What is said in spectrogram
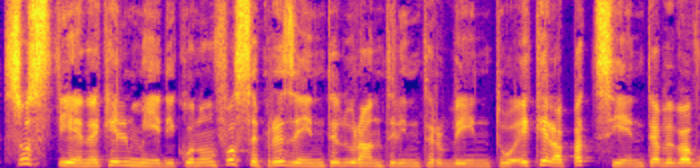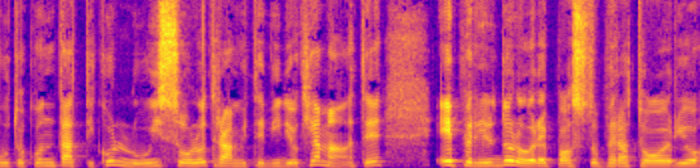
Sostiene che il medico non fosse presente durante l'intervento e che la paziente aveva avuto contatti con lui solo tramite videochiamate e per il dolore post-operatorio.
